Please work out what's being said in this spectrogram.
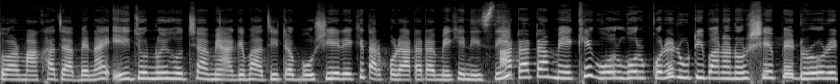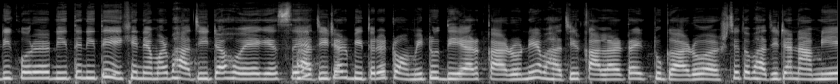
তো আর মাখা যাবে না। এই জন্যই হচ্ছে আমি আগে ভাজিটা বসিয়ে রেখে তারপরে আটাটা মেখে নিছি। আটাটা মেখে গোল গোল করে রুটি বানানোর শেপে ড্রো রেডি করে নিতে নিতে এখানে আমার ভাজিটা হয়ে গেছে। ভাজিটার ভিতরে টমেটো দেওয়ার কারণে ভাজির কালারটা একটু গাঢ় আসছে তো ভাজিটা নামিয়ে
